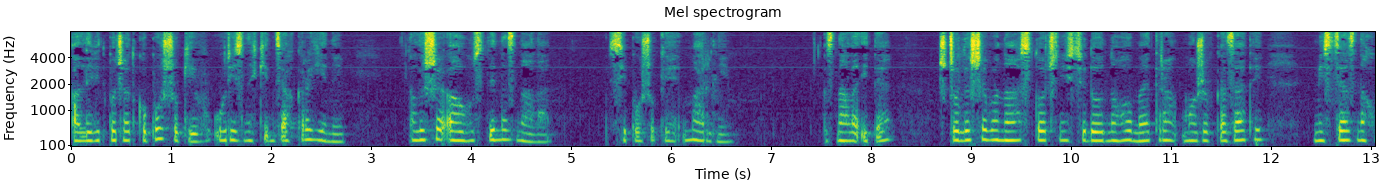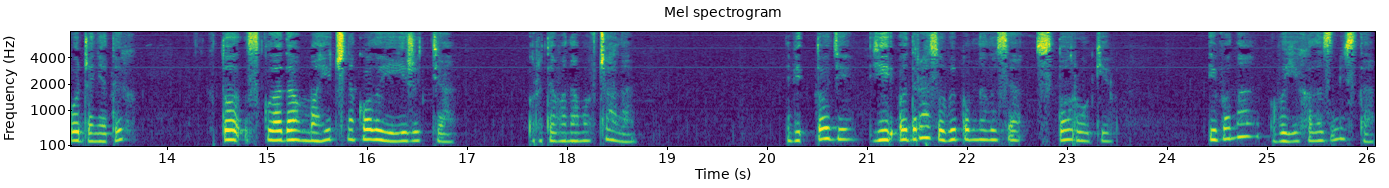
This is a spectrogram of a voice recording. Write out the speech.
Але від початку пошуків у різних кінцях країни лише Августина знала всі пошуки марні. Знала і те, що лише вона з точністю до одного метра може вказати місця знаходження тих, хто складав магічне коло її життя. Проте вона мовчала. Відтоді їй одразу виповнилося сто років, і вона виїхала з міста.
